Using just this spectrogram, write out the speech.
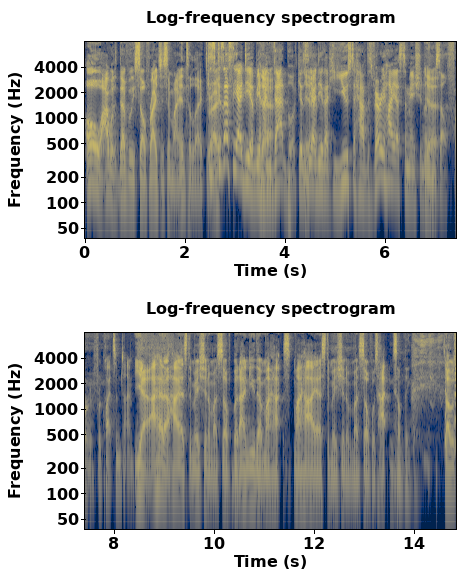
Oh, I was definitely self righteous in my intellect, right? Because that's the idea behind Yeah. that book. Is the idea that he used to have this very high estimation of Yeah. himself for, for quite some time. Yeah, I had a high estimation of myself, but I knew that my high, my high estimation of myself was hiding something. So I was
